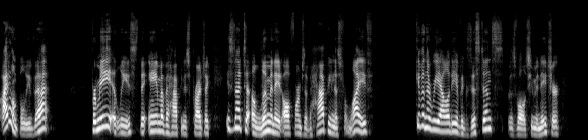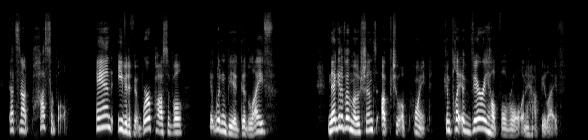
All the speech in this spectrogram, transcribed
I don't believe that. For me, at least, the aim of a happiness project is not to eliminate all forms of happiness from life. Given the reality of existence, as well as human nature, that's not possible. And even if it were possible, it wouldn't be a good life. Negative emotions, up to a point, can play a very helpful role in a happy life.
